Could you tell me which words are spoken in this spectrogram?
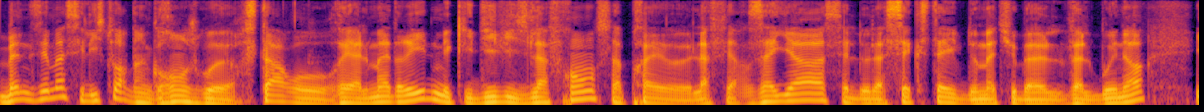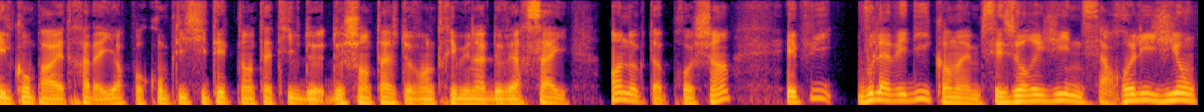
Benzema, c'est l'histoire d'un grand joueur, star au Real Madrid, mais qui divise la France après euh, l'affaire Zaya, celle de la sextape de Mathieu Valbuena. Il comparaîtra d'ailleurs pour complicité de tentative de, chantage devant le tribunal de Versailles en octobre prochain. Et puis, vous l'avez dit quand même, ses origines, sa religion,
